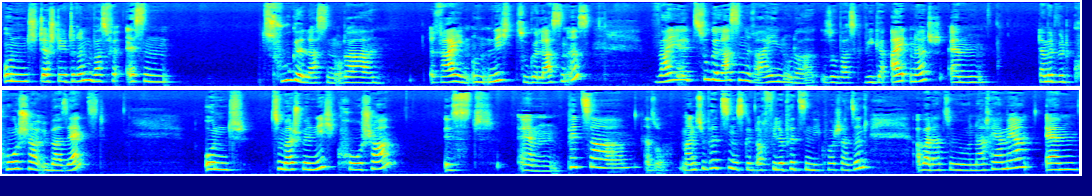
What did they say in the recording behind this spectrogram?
Und da steht drin, was für Essen zugelassen oder rein und nicht zugelassen ist. Weil zugelassen, rein oder sowas wie geeignet, ähm, damit wird koscher übersetzt. Und zum Beispiel nicht koscher ist ähm, Pizza, also manche Pizzen, es gibt auch viele Pizzen, die koscher sind, aber dazu nachher mehr. Ähm,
